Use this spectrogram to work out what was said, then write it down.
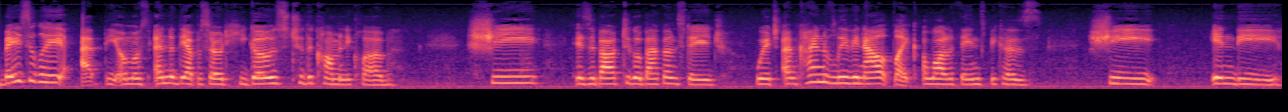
basically at the almost end of the episode he goes to the comedy club. She is about to go back on stage which I'm kind of leaving out like a lot of things because she in the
